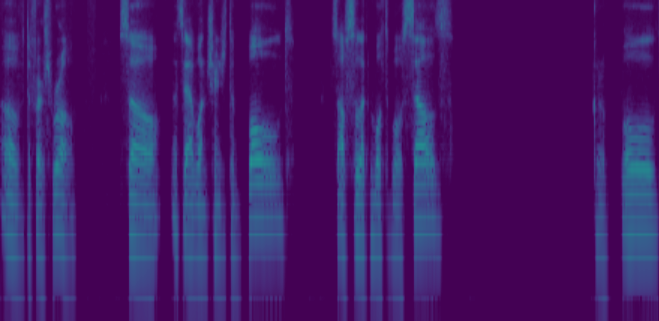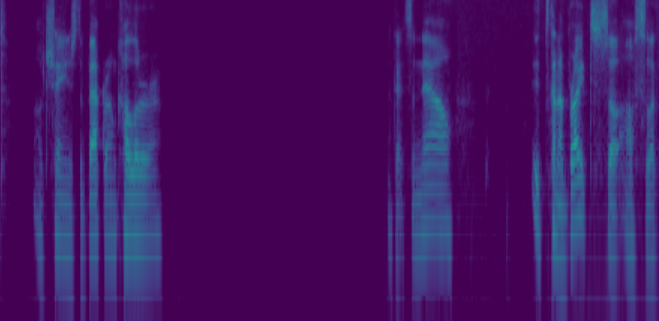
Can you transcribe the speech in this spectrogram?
of the first row. So let's say I want to change it to bold. So I'll select multiple cells. Go to bold. I'll change the background color. Okay, so now it's kind of bright, so I'll select,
